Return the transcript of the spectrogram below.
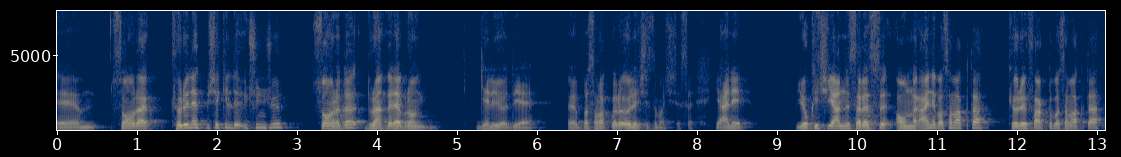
E, sonra Curry net bir şekilde üçüncü. Sonra da Durant ve LeBron geliyor diye e, basamakları öyle çizdim açıkçası. Yani Jokic Yannis arası onlar aynı basamakta. Curry farklı basamakta.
